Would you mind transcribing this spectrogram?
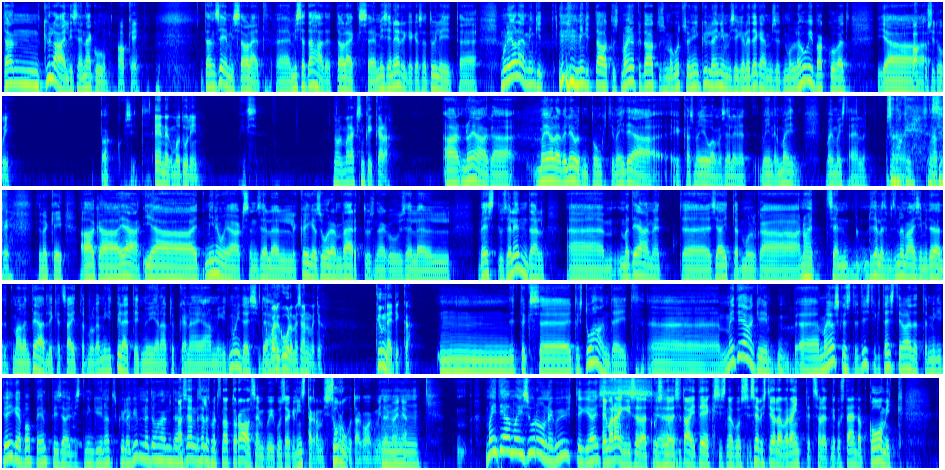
ta on külalise nägu. okei okay ta on see, mis sa oled, äh, mis sa tahad, et ta oleks, äh, mis energiaga sa tulid. Äh. mul ei ole mingit, mingit taotlust, mu ainuke taotlus on, ma kutsun külla inimesi, kelle tegemised mulle huvi pakuvad ja. pakkusid huvi? pakkusid. enne kui ma tulin. miks? no ma rääkisin kõik ära. no jaa, aga ma ei ole veel jõudnud punkti, ma ei tea, kas me jõuame selleni, et või ma ei, ma ei mõista jälle. See on okei okay,, see on okei okay see on okei okay., aga ja, ja et minu jaoks on sellel kõige suurem väärtus nagu sellel vestlusel endal. Ähm, ma tean, et äh, see aitab mul ka noh, et see on selles mõttes nõme asi, mida öelda, et ma olen teadlik, et see aitab mul ka mingeid pileteid müüa natukene ja mingeid muid asju teha. palju kuulamisi on muidu? kümneid ikka mm,? ütleks, ütleks tuhandeid. Äh, ma ei teagi, äh, ma ei oska statistikat hästi vaadata, mingi kõige popi episood vist mingi natuke üle kümne tuhande. aga see on selles mõttes naturaalsem, kui kusagil Instagramis suruda kogu aeg midagi, mm, ma ei tea, ma ei suru nagu ühtegi asja. ei, ma räägingi seda, et kui sa seda ei teeks, siis nagu see vist ei ole variant, et sa oled nagu stand-up koomik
